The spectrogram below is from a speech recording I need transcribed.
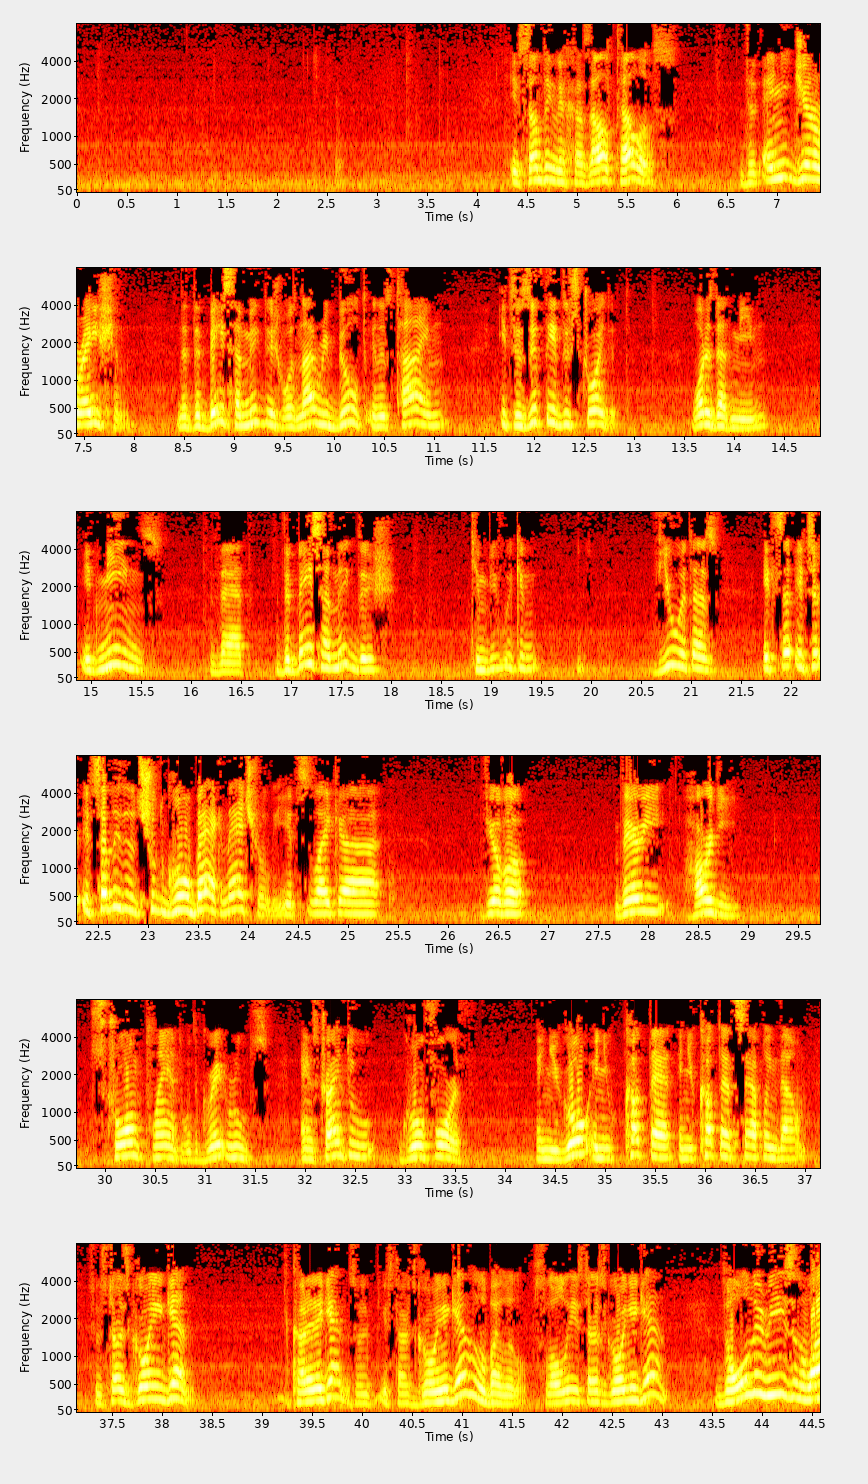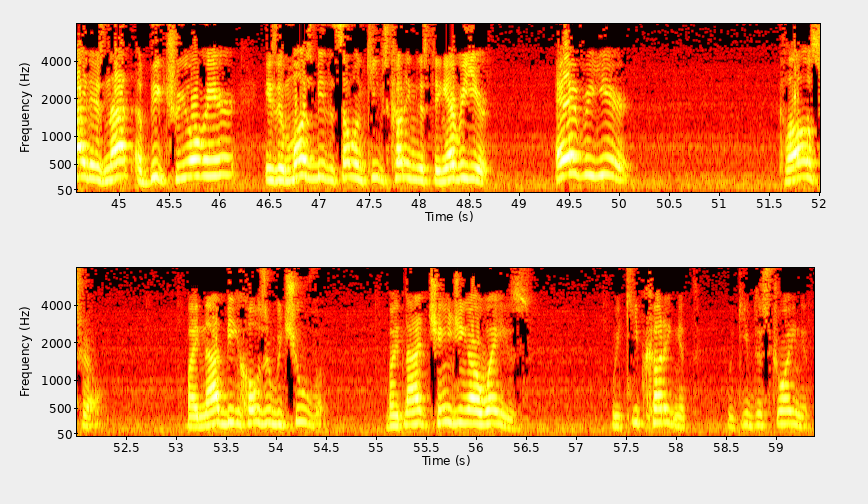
is something that Chazal tell us that any generation that the Beis Hamikdash was not rebuilt in its time, it's as if they destroyed it. What does that mean? It means that the Beis Hamikdash can be we can view it as it's a, it's a, it's something that should grow back naturally. It's like a, uh, if you have a very hardy, strong plant with great roots and it's trying to grow forth, and you go and you cut that and you cut that sapling down so it starts growing again. You cut it again. So it starts growing again little by little. Slowly it starts growing again. The only reason why there's not a big tree over here is it must be that someone keeps cutting this thing every year. Every year. Klal by not being choser b'tshuva, by not changing our ways, we keep cutting it. We keep destroying it.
